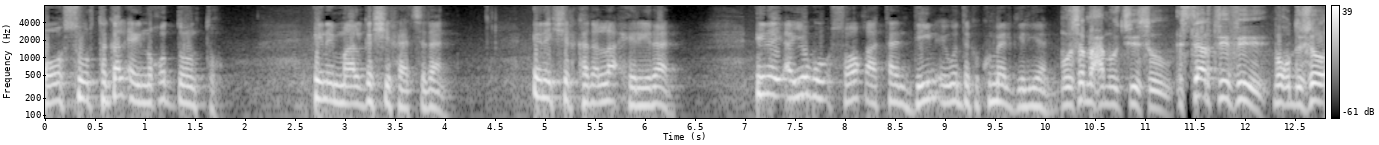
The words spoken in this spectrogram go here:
oo suurtagal ay noqon doonto inay maalgashi raadsadaan inay shirkada la xiriiraan inay ayagu soo qaataan deyn ay waddanka ku maalgeliyaan. Muuse maxamuud jiisow star t v muqdisho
